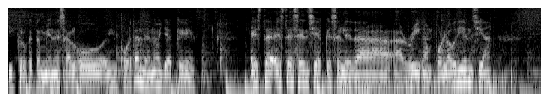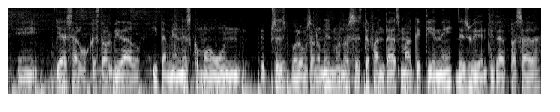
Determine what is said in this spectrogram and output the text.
Y creo que también es algo importante, ¿no? Ya que esta, esta esencia que se le da a Reagan por la audiencia eh, ya es algo que está olvidado. Y también es como un, pues volvemos a lo mismo, ¿no? Es este fantasma que tiene de su identidad pasada.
